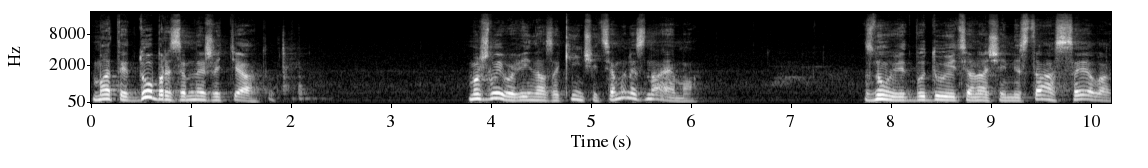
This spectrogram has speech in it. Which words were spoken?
мати добре земне життя тут. Можливо, війна закінчиться, ми не знаємо. Знову відбудуються наші міста, села,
